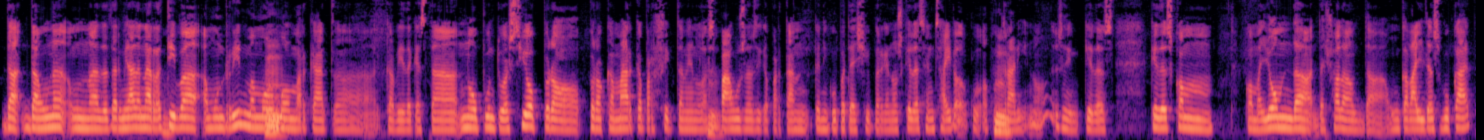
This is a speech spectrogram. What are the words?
d'una de, d'una- una determinada narrativa amb un ritme molt, molt marcat eh, que ve d'aquesta no puntuació però, però que marca perfectament les pauses i que per tant que ningú pateixi perquè no es queda sense aire, al, al contrari no? és a dir, quedes, quedes com, com a llom de- d'això d'un cavall desbocat.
